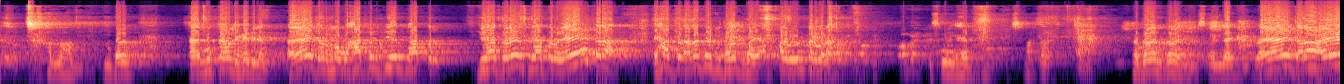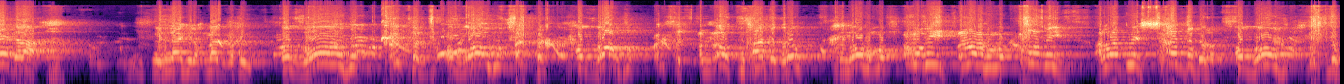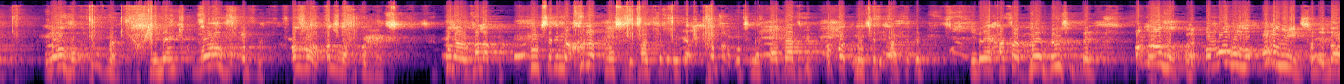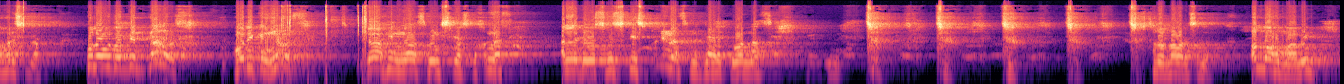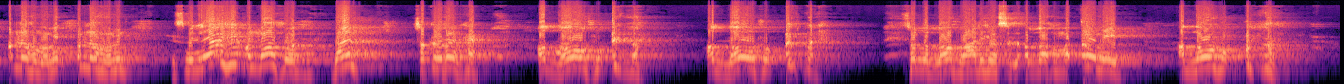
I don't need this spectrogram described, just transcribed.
আল্লাহ ধরেন হ্যাঁ মুখটা ঢেকে দিলেন। এই ধর মুখ হাত ধরে দিয়ে হাত ধরে بسم الله الرحمن الرحيم الله اكبر الله اكبر الله اكبر الله اكبر الله اكبر الله اكبر الله اكبر الله اكبر الله اكبر الله اكبر الله اكبر الله اكبر أن خلق من شر ما خلق من شر حاسد إذا خلق من شر حاسد في الحقد من شر حاسد إذا حسد بين دوش بين الله أكبر اللهم آمين صلى الله عليه وسلم قل أعوذ برب الناس ملك الناس إله الناس من شر وسوسة الناس الذي يوسوس في صدور الناس من الجنة والناس صلى الله عليه وسلم اللهم امين اللهم امين اللهم امين بسم الله الله اكبر دان شكرا دان ها الله اكبر الله اكبر صلى الله عليه وسلم اللهم امين الله اكبر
